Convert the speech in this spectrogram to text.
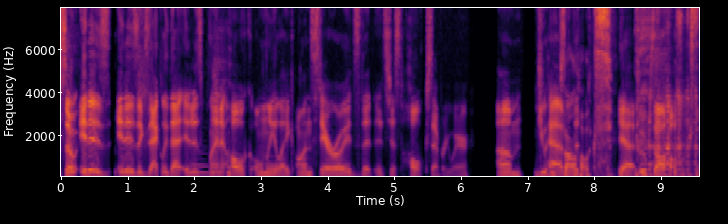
So it is it is exactly that. It is Planet Hulk only like on steroids that it's just Hulks everywhere. Um you have It's all the- Hulks. Yeah, oops all Hulks.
